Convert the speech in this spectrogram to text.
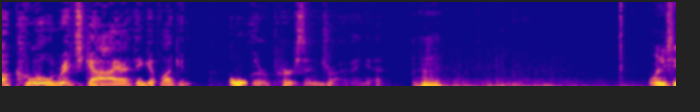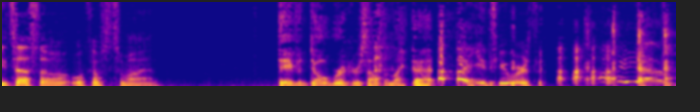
a cool rich guy. I think of like an older person driving it. Mm-hmm. When you see Tesla, what comes to mind? David Dobrik or something like that. YouTubers. yeah.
